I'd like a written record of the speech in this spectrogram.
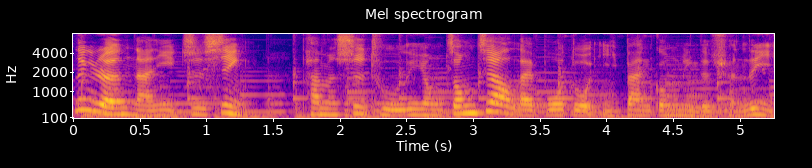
令人难以置信，他们试图利用宗教来剥夺一半公民的权利。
